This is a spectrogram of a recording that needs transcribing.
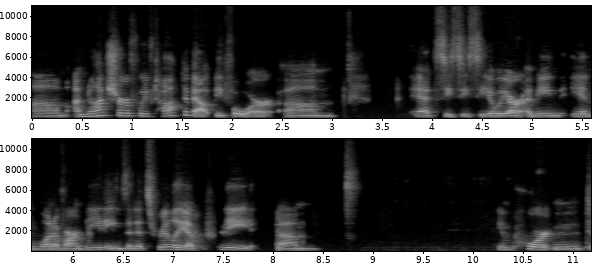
um, I'm not sure if we've talked about before um, at CCCOER, I mean, in one of our meetings. And it's really a pretty um, important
